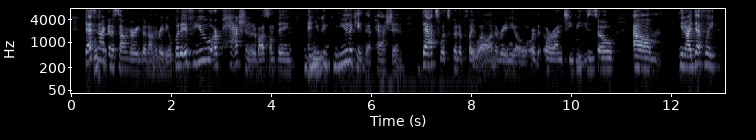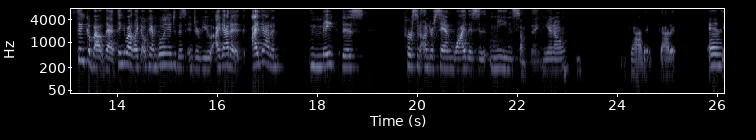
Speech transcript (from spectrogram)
that's not going to sound very good on the radio. But if you are passionate about something and you mm-hmm. can communicate that passion that's what's going to play well on the radio or the, or on tv mm-hmm. so um you know i definitely think about that. Think about like okay i'm going into this interview. I gotta i gotta make this person understand why this means something, you know? Got it. Got it. And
